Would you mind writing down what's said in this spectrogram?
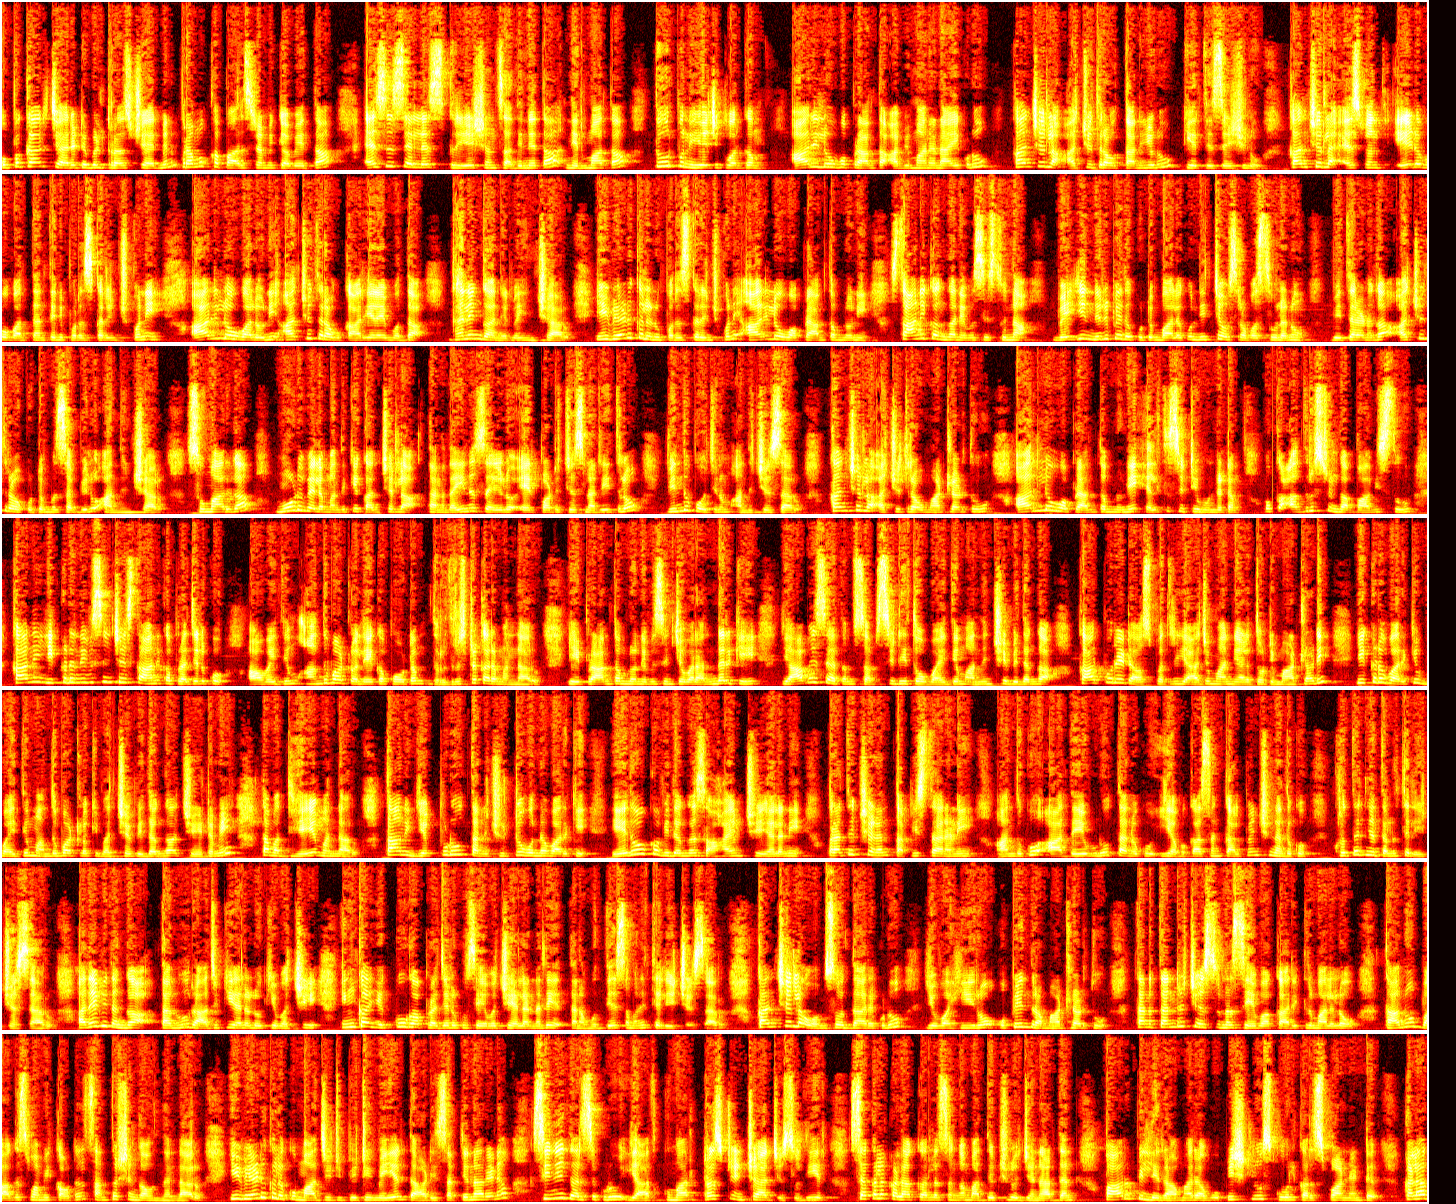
Upkar charitable trust chairman ప్రముఖ పారిశ్రామికవేత్త SSLS creations అధినేత నిర్మాత తూర్పు నియోజకవర్గం ఆరిలోవ ప్రాంత అభిమాన నాయకుడు కంచర్ల అచ్యుతరావు తనయుడు కీర్తిశేషులు కంచర్ల యశ్వంత్ ఏడవ వర్ధంతిని పురస్కరించుకొని ఆరిలోవాలోని అచ్యుతరావు కార్యాలయం వద్ద ఘనంగా నిర్వహించారు. ఈ వేడుకలను పురస్కరించుకొని ఆరిలోవా ప్రాంతంలోని స్థానికంగా నివసిస్తున్న వెయ్యి నిరుపేద కుటుంబాలకు నిత్యావసర వస్తువులను వితరణగా అచ్యుతరావు కుటుంబ సభ్యులు అందించారు. సుమారుగా మూడు వేల మందికి కంచర్ల తనదైన శైలిలో ఏర్పాటు చేసిన రీతిలో విందు భోజనం అందజేశారు. కంచర్ల అచ్యుతరావు మాట్లాడుతూ ఆరిలోవ ప్రాంతంలోనే హెల్త్ సిటీ ఉండటం ఒక అదృష్టంగా భావిస్తూ కానీ ఇక్కడ నివసించే స్థానిక ప్రజలకు ఆ వైద్యం అందుబాటులో లేకపోవటం దురదృష్టకరమన్నారు. ఈ ప్రాంతంలో నివసించే వారందరికీ యాభై శాతం సబ్సిడీతో వైద్యం అందించే విధంగా కార్పొరేట్ ఆసుపత్రి యాజమాన్యాలతోటి మాట్లాడి ఇక్కడ వారికి వైద్యం అందుబాటులోకి వచ్చే విధంగా చేయటమే తమ ధ్యేయమన్నారు. తాను ఎప్పుడూ తన చుట్టూ ఉన్న వారికి ఏదో ఒక విధంగా సహాయం చేయాలని ప్రతిక్షణం తప్పిస్తానని అందుకు ఆ దేవుడు తనకు ఈ అవకాశం కల్పించినందుకు కృతజ్ఞతలు తెలియజేశారు. అదేవిధంగా తను రాజకీయాలలోకి వచ్చి ఇంకా ఎక్కువగా ప్రజలకు సేవ చేయాలన్నదే తన ఉద్దేశమని తెలియజేశారు. కంచెర్ల వంశోద్ధారకుడు యువ హీరో ఉపేంద్ర మాట్లాడుతూ తన తండ్రి చేస్తున్న సేవా కార్యక్రమాలలో తాను భాగస్వామి కావటం సంతోషంగా ఉందన్నారు. ఈ వేడుకలకు మాజీ డిప్యూటీ మేయర్ దాడి సత్యనారాయణ సినీ దర్శకుడు యాద్ కుమార్ ట్రస్ట్ ఇన్ఛార్జ్ సుధీర్ సకల కళాకారుల సంఘం అధ్యక్షులు జనార్దన్ పారుపిల్లి రామారావు విష్ణు స్కూల్ కరస్పాండెంట్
